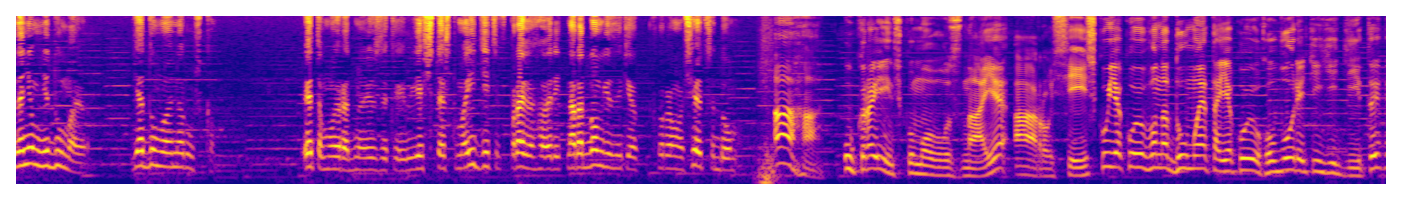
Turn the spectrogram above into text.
на нем не думаю. Я думаю на русском. Это мой родной язык. И я считаю, что мои дети вправе говорить на родном языке, которым общаются дома. Ага, українську мову знає, а російську, якою вона думає та якою говорять її діти,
